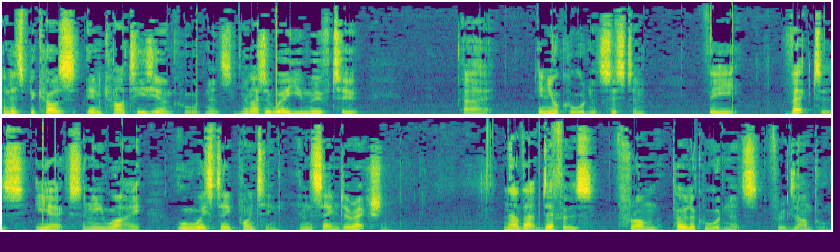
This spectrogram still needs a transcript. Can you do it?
And it's because in Cartesian coordinates, no matter where you move to uh, in your coordinate system, the vectors ex and ey always stay pointing in the same direction. Now that differs from polar coordinates, for example.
